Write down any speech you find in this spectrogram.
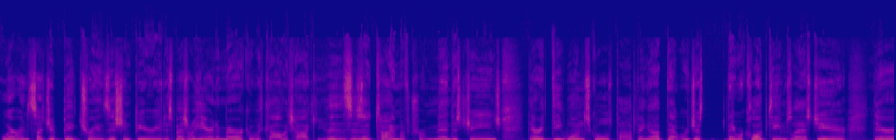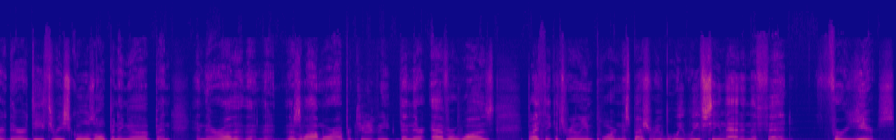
we're in such a big transition period, especially here in America with college hockey. This is a time of tremendous change. There are D one schools popping up that were just they were club teams last year. There there are D three schools opening up, and and there are other. th- th- There's a lot more opportunity than there ever was. But I think it's really important, especially we we've seen that in the Fed for years.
